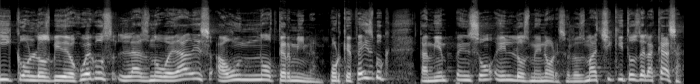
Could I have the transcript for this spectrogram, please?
Y con los videojuegos las novedades aún no terminan, porque Facebook también pensó en los menores, en los más chiquitos de la casa,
